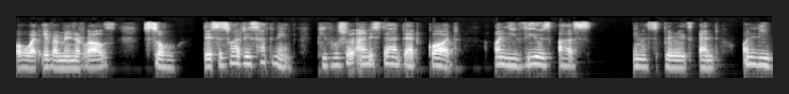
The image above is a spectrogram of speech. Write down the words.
or whatever minerals. So this is what is happening. People should understand that god only views us in spirit and only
